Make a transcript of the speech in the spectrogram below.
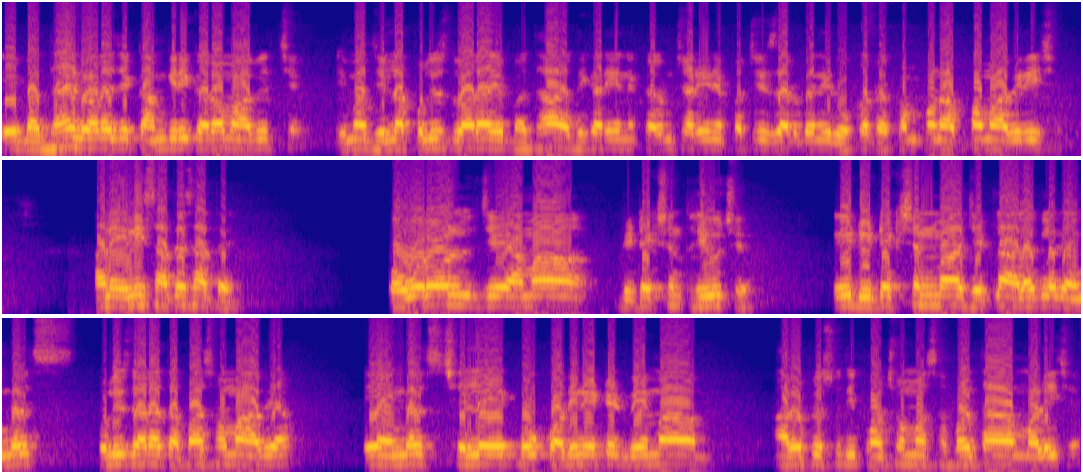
એ બધાએ દ્વારા જે કામગીરી કરવામાં આવી છે, એમાં જિલ્લા પોલીસ દ્વારા એ બધા અધિકારી અને કર્મચારીને પચીસ હજાર રૂપિયાની રોકડ રકમ પણ આપવામાં આવી રહી છે. અને એની સાથે સાથે ઓવરઓલ જે આમાં ડિટેક્શન થયું છે, એ ડિટેક્શનમાં જેટલા અલગ અલગ એંગલ્સ પોલીસ દ્વારા તપાસવામાં આવ્યા, એ એંગલ્સ છેલ્લે એક બહુ કોર્ડિનેટેડ વેમાં આરોપીઓ સુધી પહોંચવામાં સફળતા મળી છે.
